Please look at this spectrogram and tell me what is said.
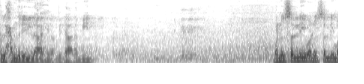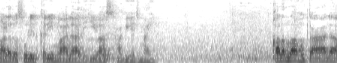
الحمد لله رب العالمين ونصلي ونسلم على رسول الكريم وعلى آله وأصحابه أجمعين قال الله تعالى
